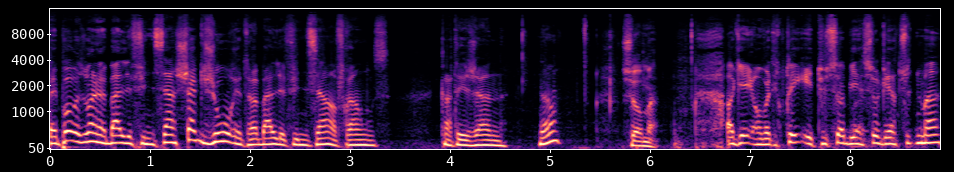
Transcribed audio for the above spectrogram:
n'avez pas besoin d'un bal de finissant. Chaque jour est un bal de finissant en France, quand t'es jeune. Non? Sûrement. OK, on va t'écouter et tout ça, bien sûr, gratuitement.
